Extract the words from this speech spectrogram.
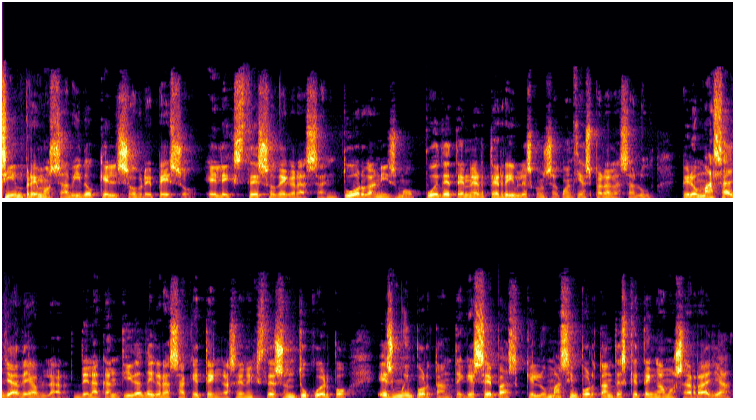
Siempre hemos sabido que el sobrepeso, el exceso de grasa en tu organismo puede tener terribles consecuencias para la salud, pero más allá de hablar de la cantidad de grasa que tengas en exceso en tu cuerpo, es muy importante que sepas que lo más importante es que tengamos a raya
